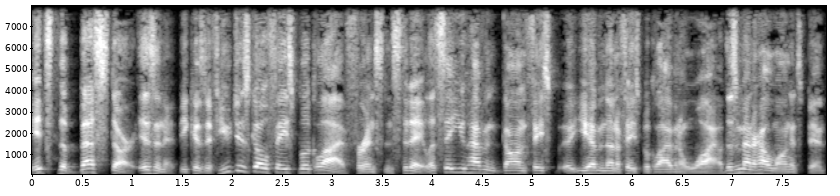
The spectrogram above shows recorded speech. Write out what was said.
it's the best start, isn't it? Because if you just go Facebook Live, for instance, today, let's say you haven't gone Facebook, uh, you haven't done a Facebook Live in a while. It doesn't matter how long it's been,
